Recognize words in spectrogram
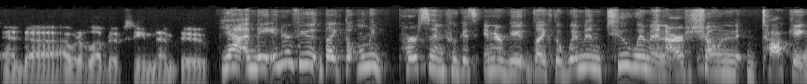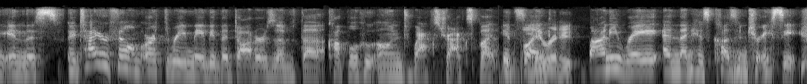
and uh, I would have loved to have seen them too. Yeah, and they interviewed like the only person who gets interviewed, like the women, two women are shown talking in this entire film, or three, maybe the daughters of the couple who owned Wax Trax. But it's Bonnie like Raitt. Bonnie Raitt and then his cousin Tracy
